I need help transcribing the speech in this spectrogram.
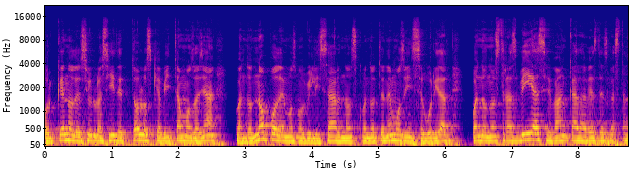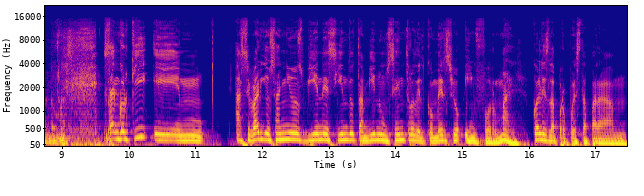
¿por qué no decirlo así?, de todos los que habitamos allá, cuando no podemos movilizarnos, cuando tenemos inseguridad, cuando nuestras vías se van cada vez desgastando más. Sangolquí, em, hace varios años viene siendo también un centro del comercio informal. ¿Cuál es la propuesta para, mm,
